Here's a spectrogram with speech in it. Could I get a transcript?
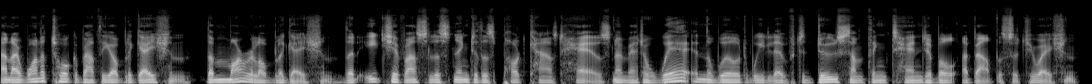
And I want to talk about the obligation, the moral obligation that each of us listening to this podcast has, no matter where in the world we live, to do something tangible about the situation.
